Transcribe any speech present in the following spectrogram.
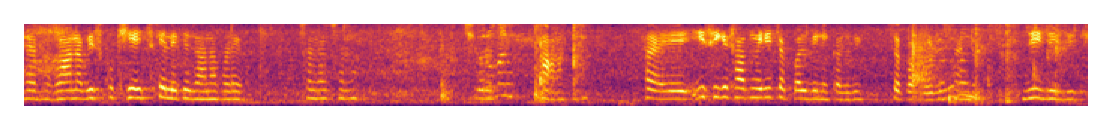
है भगवान अब इसको खींच के लेके जाना पड़ेगा। चलो चलो। चलो चलो। हाँ। है इसी के साथ मेरी चप्पल भी निकल गई। चप्पल बोल रही सैंडल जी जी जी जी।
